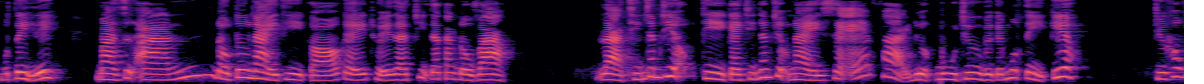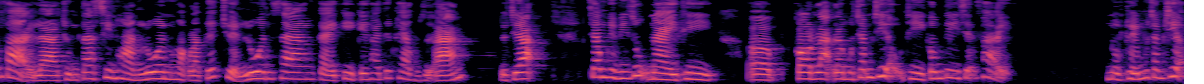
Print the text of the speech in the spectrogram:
1 tỷ đi. Mà dự án đầu tư này thì có cái thuế giá trị gia tăng đầu vào là 900 triệu thì cái 900 triệu này sẽ phải được bù trừ với cái 1 tỷ kia. Chứ không phải là chúng ta xin hoàn luôn hoặc là kết chuyển luôn sang cái kỳ kê khai tiếp theo của dự án. Được chưa ạ? Trong cái ví dụ này thì uh, còn lại là 100 triệu thì công ty sẽ phải nộp thuế 100 triệu.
